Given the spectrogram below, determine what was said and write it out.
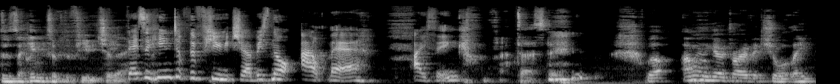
there's a hint of the future there. there's a hint of the future, but it's not out there, I think. Fantastic. well, I'm going to go drive it shortly.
